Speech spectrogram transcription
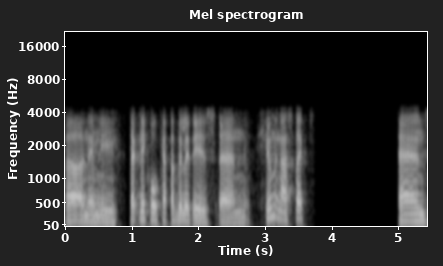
uh, namely technical capabilities and human aspects. And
